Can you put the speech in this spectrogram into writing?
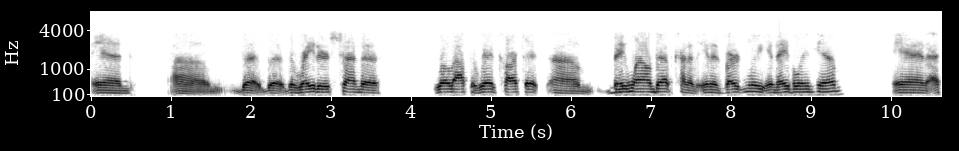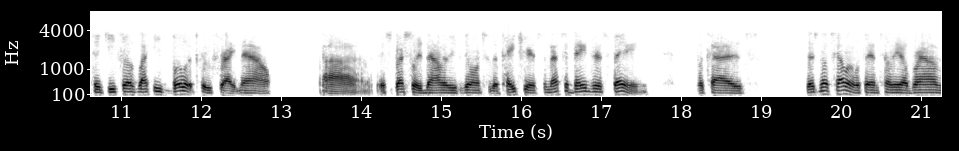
and um, the the the Raiders trying to roll out the red carpet. Um, they wound up kind of inadvertently enabling him, and I think he feels like he's bulletproof right now, uh, especially now that he's going to the Patriots, and that's a dangerous thing because there's no telling with Antonio Brown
